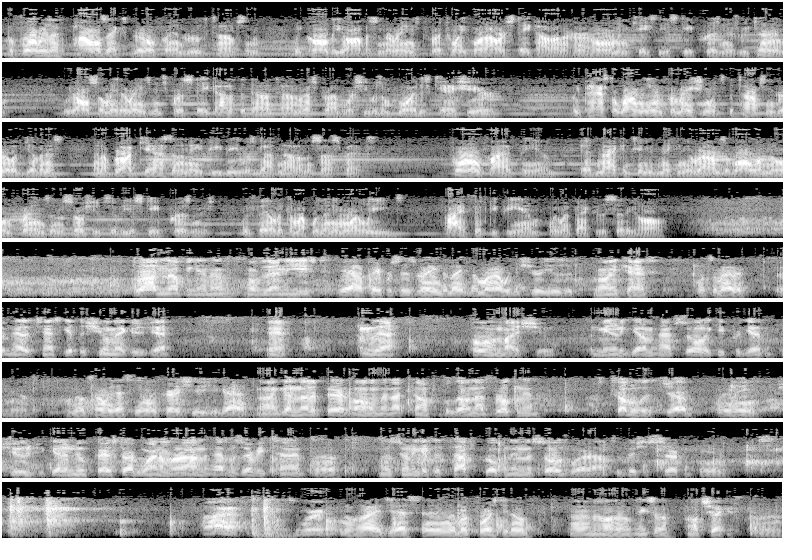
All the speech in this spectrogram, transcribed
Before we left Powell's ex-girlfriend, Ruth Thompson, we called the office and arranged for a 24-hour stakeout on her home in case the escaped prisoners returned. We also made arrangements for a stakeout at the downtown restaurant where she was employed as cashier. We passed along the information which the Thompson girl had given us, and a broadcast and an APB was gotten out on the suspects. 4.05 p.m., Ed and I continued making the rounds of all the known friends and associates of the escaped prisoners. We failed to come up with any more leads. 5.50 p.m., we went back to the city hall. Clouding up again, huh? Over there in the east? Yeah, paper says rain tonight and tomorrow. We can sure use it. No, I can't. What's the matter? Haven't had a chance to get the shoemakers yet. Here. Look at that. Hole in my shoe. Been meaning to get them half soled. I keep forgetting. Yeah. You don't tell me that's the only pair of shoes you got. No, I got another pair at home. They're not comfortable, though, not broken in. There's trouble with this job. What do you mean? Shoes, you get a new pair, start wearing them around, it happens every time. Well, No sooner get the tops broken in, the soles wear out. It's a vicious circle. yeah. Hi. What's the word? No, hi, Jess. Anything in the book for us, you don't? I don't know. I don't think so. I'll check it. Uh,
